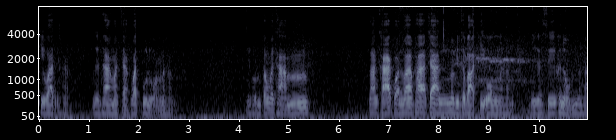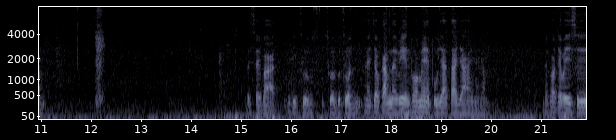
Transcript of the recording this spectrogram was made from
ที่วัดนะครับ เดินทางมาจากวัดภูหลวงนะครับเดี๋ยวผมต้องไปถามร้านค้าก่อนว่าพระอาจารย์มาบิณฑบาตกี่องค์นะครับหรือจะซื้อขนมนะครับ ใส่บาตรอุทิส่วนส่วนกุศลให้เจ้ากรรมนายเวรพ่อแม่ปู่ย่าตายายนะครับ แล้วก็จะไปซื้อ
